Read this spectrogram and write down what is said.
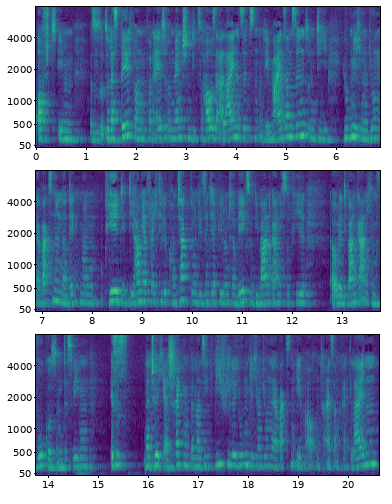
oft eben, also so das Bild von, von älteren Menschen, die zu Hause alleine sitzen und eben einsam sind und die Jugendlichen und jungen Erwachsenen, dann denkt man, okay, die, die haben ja vielleicht viele Kontakte und die sind ja viel unterwegs und die waren gar nicht so viel äh, oder die waren gar nicht im Fokus. Und deswegen ist es natürlich erschreckend, wenn man sieht, wie viele Jugendliche und junge Erwachsene eben auch unter Einsamkeit leiden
